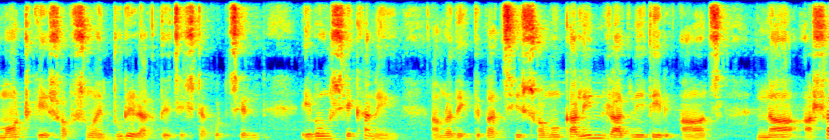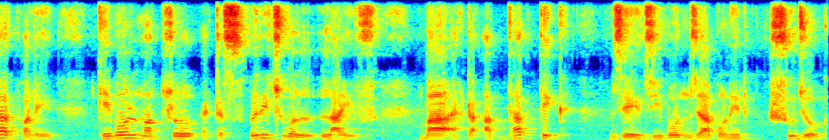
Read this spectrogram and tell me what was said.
মঠকে সবসময় দূরে রাখতে চেষ্টা করছেন এবং সেখানে আমরা দেখতে পাচ্ছি সমকালীন রাজনীতির আঁচ না আসার ফলে কেবলমাত্র একটা স্পিরিচুয়াল লাইফ বা একটা আধ্যাত্মিক যে জীবন যাপনের সুযোগ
